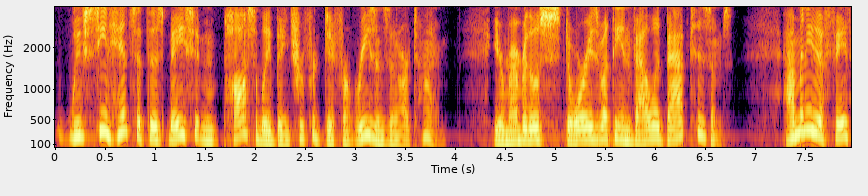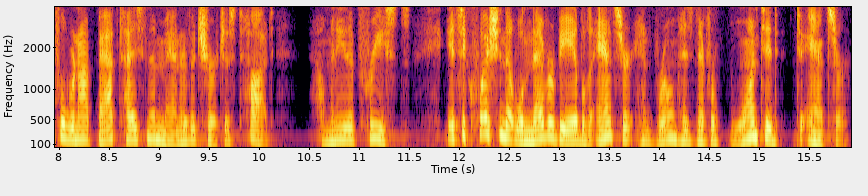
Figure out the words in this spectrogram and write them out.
we've seen hints at this basic possibly being true for different reasons in our time. You remember those stories about the invalid baptisms? How many of the faithful were not baptized in the manner the church has taught? How many of the priests? It's a question that we'll never be able to answer, and Rome has never wanted to answer.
